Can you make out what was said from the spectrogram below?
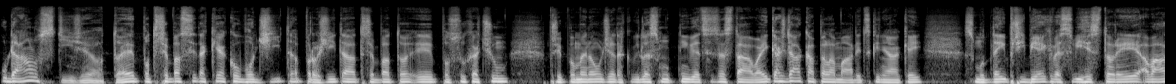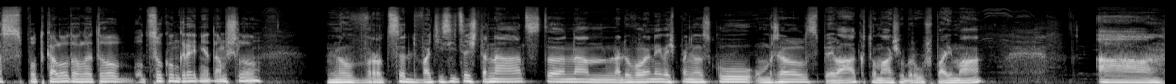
událostí, že jo. To je potřeba si taky jako odžít a prožít a třeba to i posluchačům připomenout, že takovýhle smutné věci se stávají. Každá kapela má vždycky nějaký smutný příběh ve své historii a vás potkalo tohleto, o co konkrétně tam šlo? No v roce 2014 nám na dovolený ve Španělsku umřel zpěvák Tomáš Obroušpajma. A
